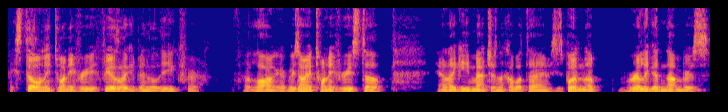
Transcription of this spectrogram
He's still only 23. It feels like he's been in the league for, for long here, but he's only 23 still. And like you mentioned a couple times, he's putting up really good numbers.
